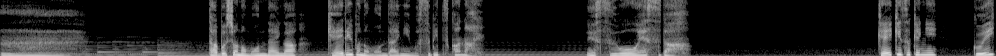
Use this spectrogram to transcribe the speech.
うん。他部署の問題が経理部の問題に結びつかない。SOS だ。景気づけにぐいっ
